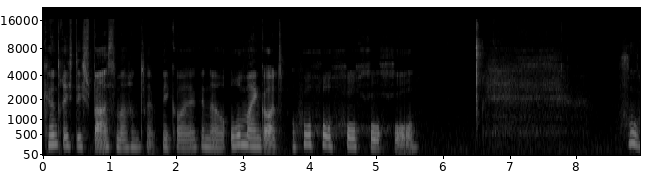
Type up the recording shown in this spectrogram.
Könnte richtig Spaß machen, schreibt Nicole. Genau. Oh mein Gott. Ho, ho, ho, ho, ho. Puh,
